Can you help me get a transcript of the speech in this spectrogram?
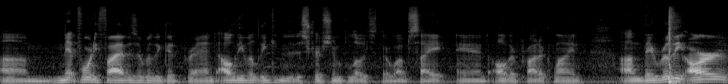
Um, MIT 45 is a really good brand. I'll leave a link in the description below to their website and all their product line. Um, they really are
